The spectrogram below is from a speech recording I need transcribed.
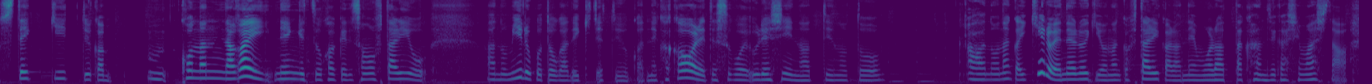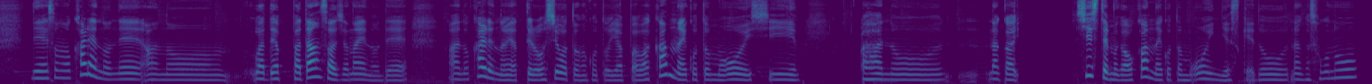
素敵っていうか、うん、こんなに長い年月をかけてその2人をあの見ることができてというかね関われてすごい嬉しいなっていうのとあのなんか生きるエネルギーをなんか2人からねもらった感じがしました。でその彼のねあのー、はやっぱダンサーじゃないのであの彼のやってるお仕事のことをやっぱ分かんないことも多いしあのー、なんかシステムが分かんないことも多いんですけどなんかその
